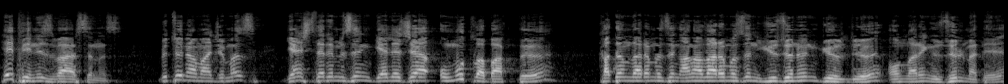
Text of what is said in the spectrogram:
hepiniz varsınız. Bütün amacımız gençlerimizin geleceğe umutla baktığı, kadınlarımızın, analarımızın yüzünün güldüğü, onların üzülmediği,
